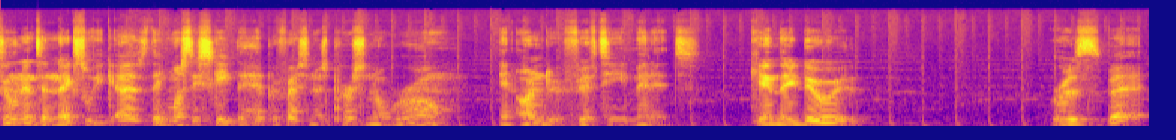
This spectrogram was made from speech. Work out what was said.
Tune into next week as they must escape the head professor's personal room in under 15 minutes. Can they do it? Respect.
